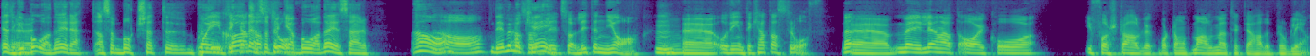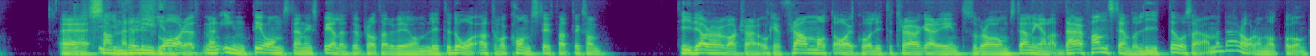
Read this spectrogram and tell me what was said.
Jag tycker Eh, båda är rätt. Alltså, bortsett eh, poängskörden så tycker jag båda är så här. Ja, det är väl alltså, okej. Lite, så, lite nja. Mm. Eh, och det är inte katastrof. eh, möjligen att AIK i första halvlek borta mot Malmö tyckte jag hade problem. Eh, I försvaret, men inte i omställningsspelet. Det pratade vi om lite då. Att det var konstigt för att liksom, tidigare har det varit så här, okej, framåt AIK lite trögare, är inte så bra i omställningarna. Där fanns det ändå lite och så här, ja, men där har de något på gång.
